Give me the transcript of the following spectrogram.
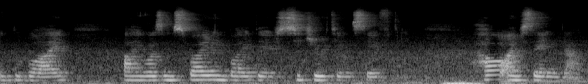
in Dubai, I was inspired by their security and safety. How I'm saying that?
